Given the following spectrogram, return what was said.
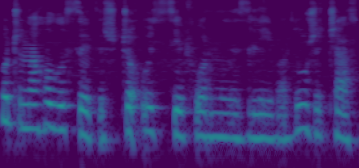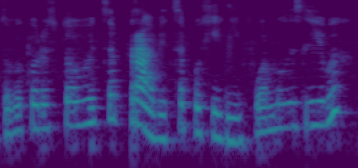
Хочу наголосити, що ось ці формули зліва дуже часто використовуються. Праві це похідні формули з лівих.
